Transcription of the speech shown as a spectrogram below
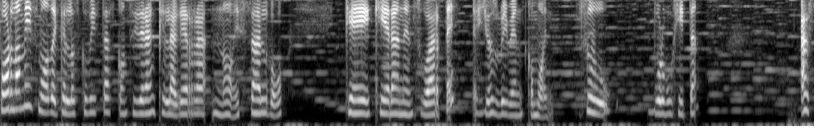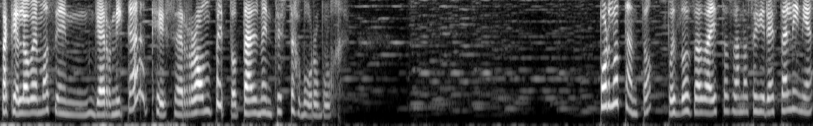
Por lo mismo de que los cubistas consideran que la guerra no es algo que quieran en su arte, ellos viven como en su burbujita. Hasta que lo vemos en Guernica, que se rompe totalmente esta burbuja. Por lo tanto, pues los dadaístas van a seguir esta línea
